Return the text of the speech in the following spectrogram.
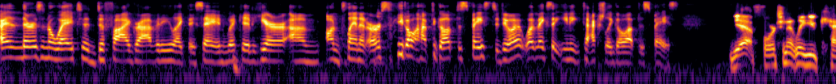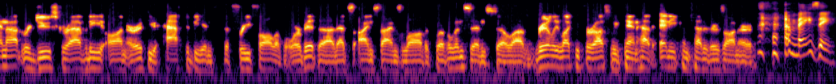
And there isn't a way to defy gravity, like they say in Wicked, here um, on planet Earth. So you don't have to go up to space to do it. What makes it unique to actually go up to space? Yeah, fortunately, you cannot reduce gravity on Earth. You have to be in the free fall of orbit. Uh, that's Einstein's law of equivalence. And so, uh, really lucky for us, we can't have any competitors on Earth. Amazing.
